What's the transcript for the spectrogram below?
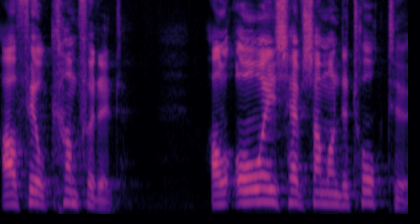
I'll feel comforted. I'll always have someone to talk to.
